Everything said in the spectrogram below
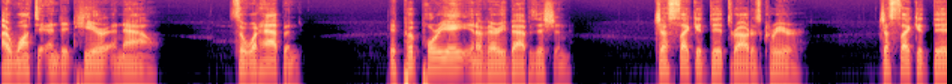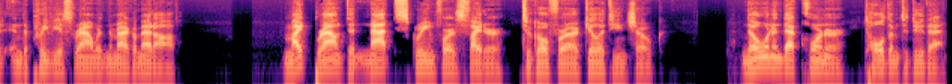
I want to end it here and now. So what happened? It put Poirier in a very bad position, just like it did throughout his career, just like it did in the previous round with Nurmagomedov. Mike Brown did not scream for his fighter to go for a guillotine choke. No one in that corner told him to do that.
